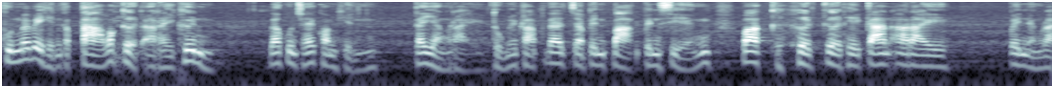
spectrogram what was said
คุณไม่ไปเห็นกับตาว่าเกิดอะไรขึ้น แล้วคุณใช้ความเห็นได้อย่างไร ถูกไหมครับได้จะเป็นปากเป็นเสียงว่าเกิดเกิดเหตุการณ์อะไรเป็นอย่างไร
